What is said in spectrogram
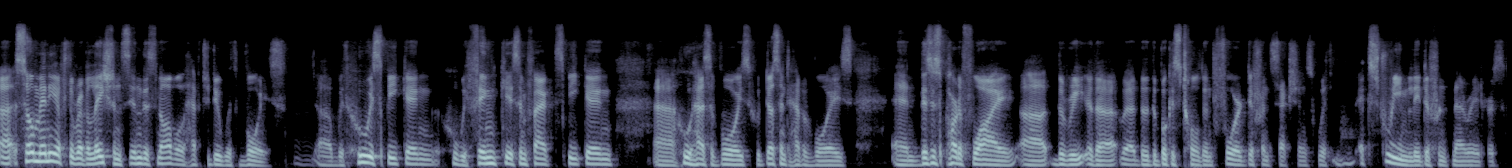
Uh, so many of the revelations in this novel have to do with voice uh, with who is speaking, who we think is in fact speaking, uh, who has a voice, who doesn't have a voice. And this is part of why uh, the, re- the, uh, the the book is told in four different sections with extremely different narrators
